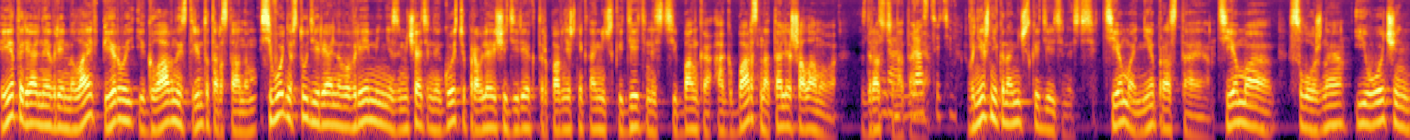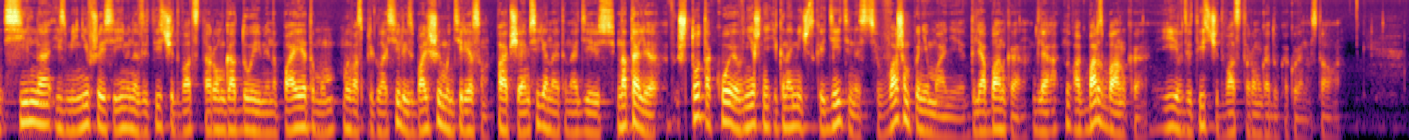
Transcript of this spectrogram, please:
И это «Реальное время live», первый и главный стрим Татарстана. Сегодня в студии «Реального времени» замечательный гость, управляющий директор по внешнеэкономической деятельности банка «Акбарс» Наталья Шаламова. Здравствуйте, да, Наталья. Здравствуйте. Внешнеэкономическая деятельность. Тема непростая. Тема сложная и очень сильно изменившаяся именно в 2022 году. Именно поэтому мы вас пригласили и с большим интересом пообщаемся, я на это надеюсь. Наталья, что такое внешнеэкономическая деятельность в вашем понимании для банка, для ну, Акбарсбанка и в 2022 году, какой она стала?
